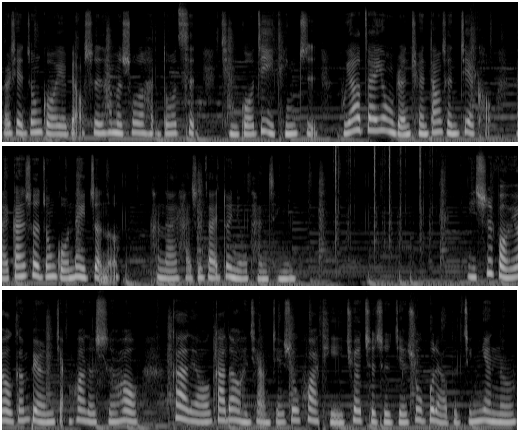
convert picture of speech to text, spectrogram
而且中国也表示，他们说了很多次，请国际停止，不要再用人权当成借口来干涉中国内政了。看来还是在对牛弹琴。你是否也有跟别人讲话的时候，尬聊尬到很想结束话题，却迟迟结束不了的经验呢？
